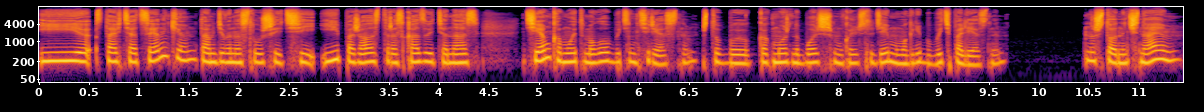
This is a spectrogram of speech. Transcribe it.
И ставьте оценки там, где вы нас слушаете, и, пожалуйста, рассказывайте о нас тем, кому это могло быть интересно, чтобы как можно большему количеству людей мы могли бы быть полезны. Ну что, начинаем?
